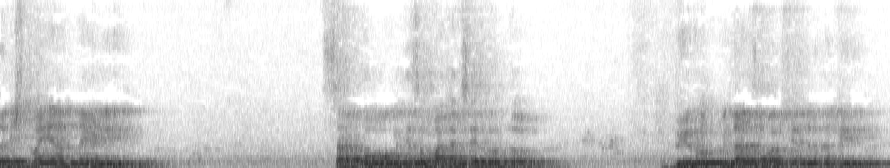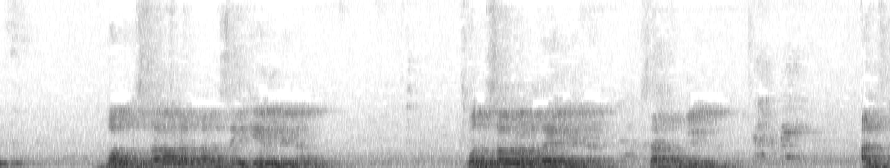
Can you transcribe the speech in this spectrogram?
ಲಕ್ಷ್ಮಯ್ಯ ಅಂತ ಹೇಳಿ ಸರ್ಪ ಹೋಗಲಿಕ್ಕೆ ಸಮಾಜಕ್ಕೆ ಸೇರಿದಂಥವ್ರು ಬೀರೂರು ವಿಧಾನಸಭಾ ಕ್ಷೇತ್ರದಲ್ಲಿ ಒಂದು ಸಾವಿರ ಮತ ಸಂಖ್ಯೆ ಇರಲಿಲ್ಲ. ಒಂದು ಸಾವಿರ ಮತ ಇರಲಿಲ್ಲ ಸರ್ಪ ಹೋಗಲಿಲ್ಲ ಅಂಥ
